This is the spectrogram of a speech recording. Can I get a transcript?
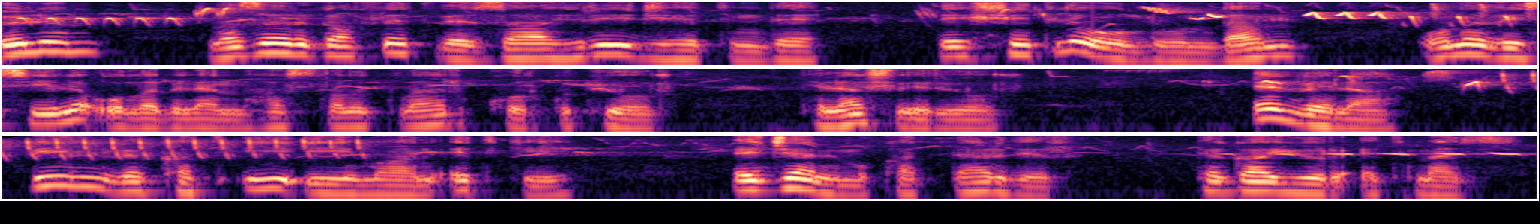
Ölüm, nazar gaflet ve zahiri cihetinde dehşetli olduğundan ona vesile olabilen hastalıklar korkutuyor, telaş veriyor. Evvela bil ve kat'i iman et ki ecel mukadderdir, tegayyür etmez.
